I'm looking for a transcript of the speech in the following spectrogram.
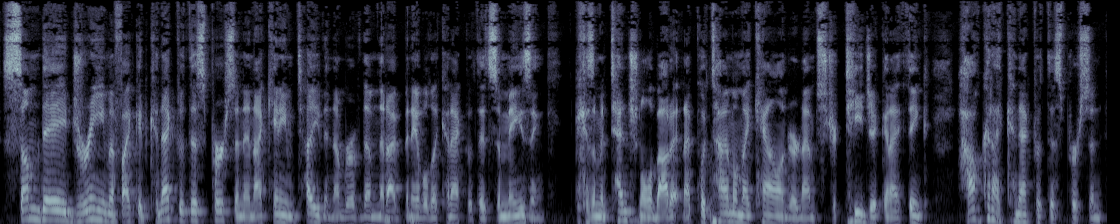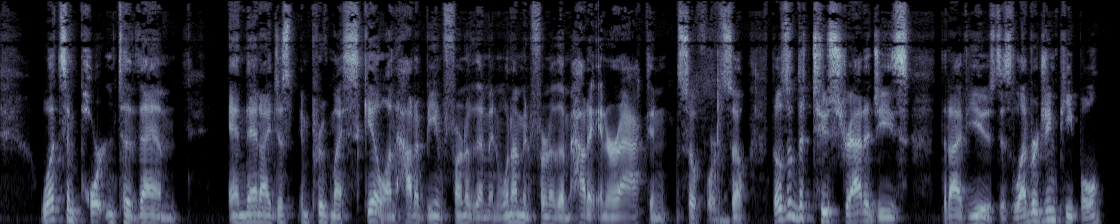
someday dream if I could connect with this person. And I can't even tell you the number of them that I've been able to connect with. It's amazing because I'm intentional about it and I put time on my calendar and I'm strategic and I think, how could I connect with this person? What's important to them? And then I just improve my skill on how to be in front of them. And when I'm in front of them, how to interact and so forth. So those are the two strategies that I've used is leveraging people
